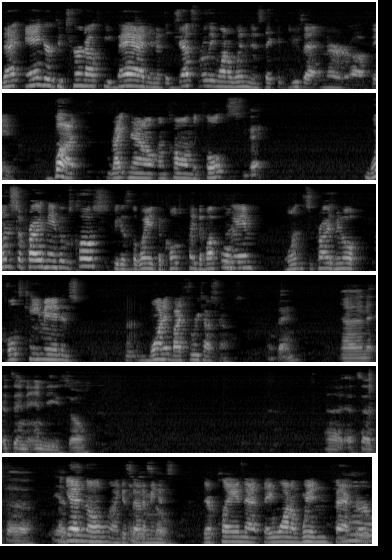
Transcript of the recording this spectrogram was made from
that anger could turn out to be bad, and if the Jets really want to win this, they could use that in their uh, favor. But right now, I'm calling the Colts. Okay. Wouldn't surprise me if it was close because the way the Colts played the Buffalo Mhm. game wouldn't surprise me though. if Colts came in and won it by three touchdowns. Okay. And it's in Indy, so uh, it's at uh yeah, Again, though, like I said, I mean, so- it's they're playing that they want to win factor.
